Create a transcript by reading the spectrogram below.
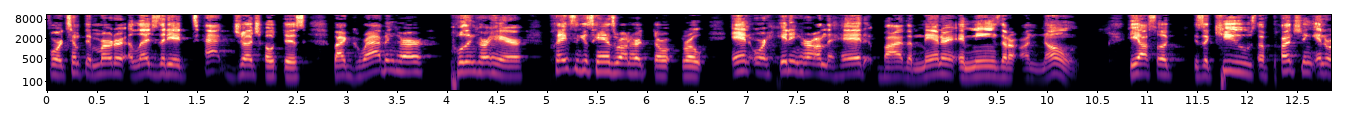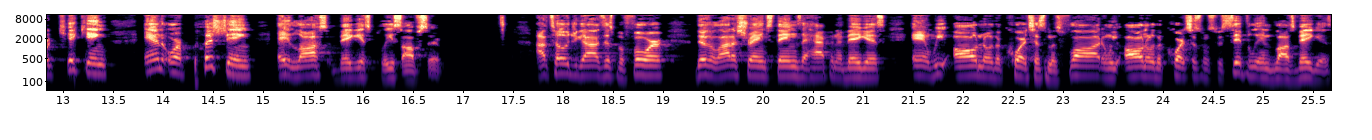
for attempted murder alleges that he attacked Judge Holthus by grabbing her, pulling her hair, placing his hands around her thro- throat, and or hitting her on the head by the manner and means that are unknown. He also is accused of punching and or kicking and or pushing a Las Vegas police officer. I've told you guys this before. There's a lot of strange things that happen in Vegas, and we all know the court system is flawed, and we all know the court system specifically in Las Vegas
